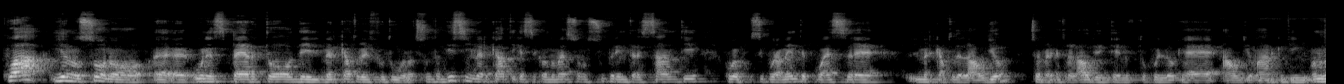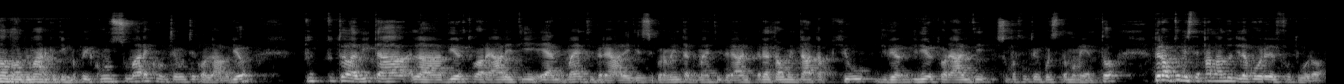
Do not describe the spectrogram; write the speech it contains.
Qua io non sono eh, un esperto del mercato del futuro, ci sono tantissimi mercati che secondo me sono super interessanti, come sicuramente può essere il mercato dell'audio, cioè il mercato dell'audio intendo tutto quello che è audio marketing, ma non tanto audio marketing, proprio il consumare contenuti con l'audio, tut- tutta la vita la virtual reality e augmented reality, sicuramente augmented reality, realtà aumentata più di, vir- di virtual reality, soprattutto in questo momento, però tu mi stai parlando di lavori del futuro.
